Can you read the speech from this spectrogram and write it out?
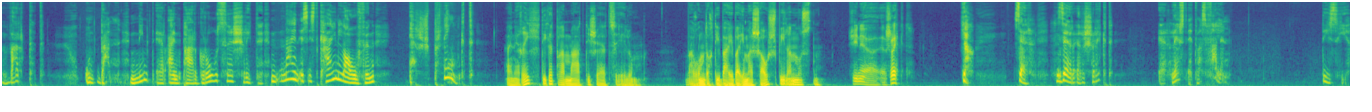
wartet, und dann nimmt er ein paar große Schritte. Nein, es ist kein Laufen, er springt. Eine richtige dramatische Erzählung. Warum doch die Weiber immer schauspielern mussten? Schien er erschreckt? Ja, sehr, sehr erschreckt. Er lässt etwas fallen. Dies hier.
